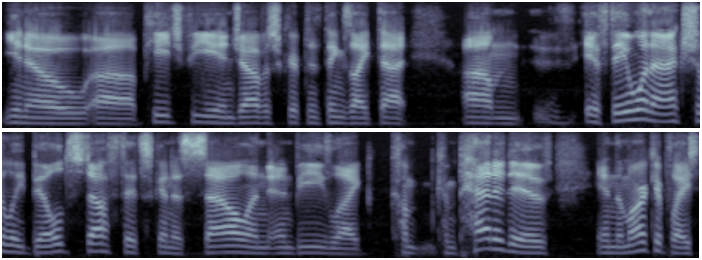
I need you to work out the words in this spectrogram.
you know uh, php and javascript and things like that um, if they want to actually build stuff that's going to sell and, and be like com- competitive in the marketplace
